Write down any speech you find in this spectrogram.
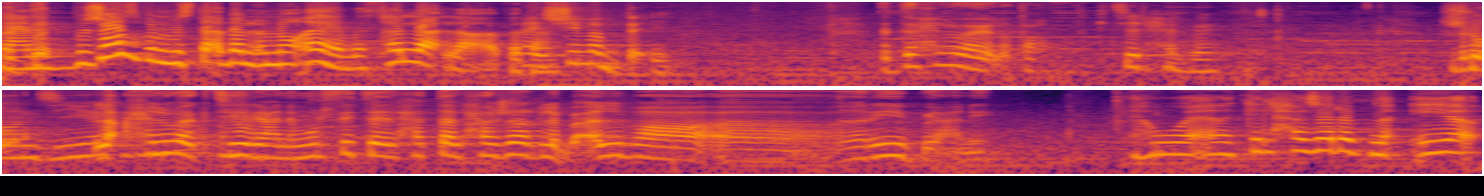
يعني بجوز بالمستقبل إنه إيه بس هلأ لا ابدا. هي شيء مبدئي. قد إيه حلوة هي القطعة؟ كثير حلوة. برونزيه لا حلوة كثير يعني ملفته حتى الحجر اللي بقلبها آه غريب يعني. هو أنا كل حجر بنقيها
